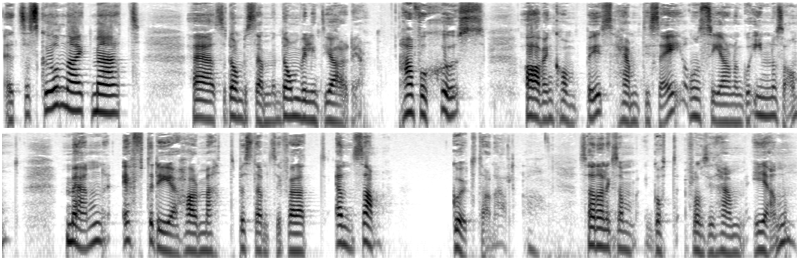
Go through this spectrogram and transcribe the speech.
it's a school night Matt. Eh, så de bestämmer, de vill inte göra det. Han får skjuts av en kompis hem till sig och hon ser honom gå in och sånt. Men efter det har Matt bestämt sig för att ensam gå ut och ta en öl. Så han har liksom gått från sitt hem igen.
